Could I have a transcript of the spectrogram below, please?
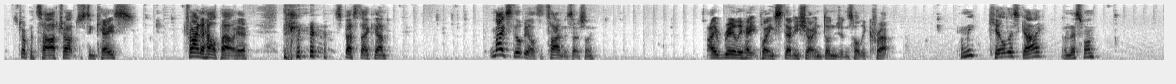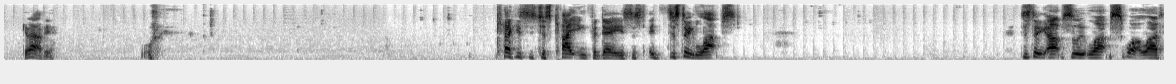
Let's drop a tar trap just in case. Trying to help out here. as best I can. Might still be able to time this, actually. I really hate playing steady shot in dungeons. Holy crap. Can we kill this guy on this one? Get out of here. Kekis is just kiting for days. Just it's just doing laps. Just doing absolute laps. What a lad.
